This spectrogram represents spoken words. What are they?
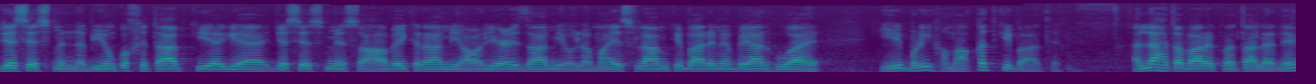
جیسے اس میں نبیوں کو خطاب کیا گیا ہے، جیسے اس میں صحابہ کرام یا اولیاء اعظام یا علماء اسلام کے بارے میں بیان ہوا ہے، یہ بڑی حماقت کی بات ہے۔ اللہ تبارک و تعالیٰ نے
